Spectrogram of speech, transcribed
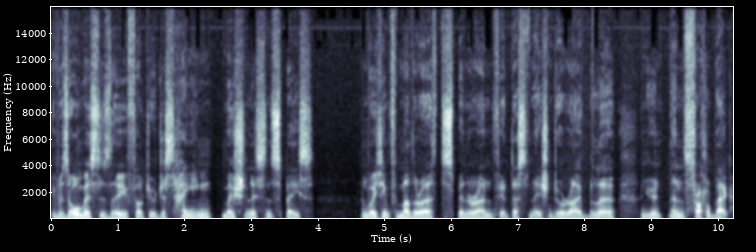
it was almost as though you felt you were just hanging motionless in space and waiting for Mother Earth to spin around for your destination to arrive below and you then throttle back,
